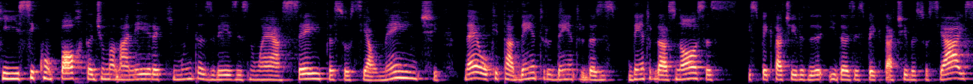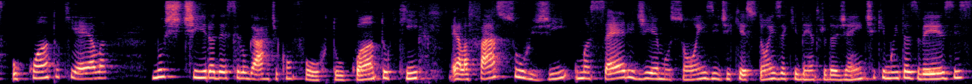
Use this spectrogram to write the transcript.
que se comporta de uma maneira que muitas vezes não é aceita socialmente, né, ou que está dentro, dentro, das, dentro das nossas expectativas e das expectativas sociais, o quanto que ela nos tira desse lugar de conforto, o quanto que ela faz surgir uma série de emoções e de questões aqui dentro da gente que muitas vezes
